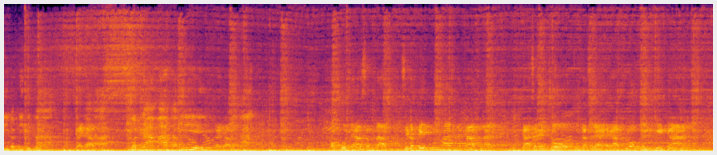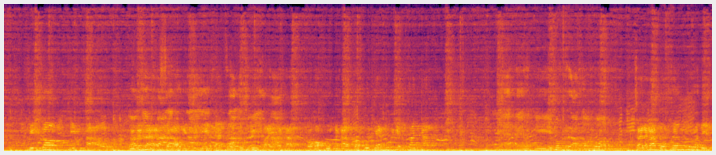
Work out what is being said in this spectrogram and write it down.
ดีๆแบบนี้ขึ้นมาใช่ครับนะงดงามมากครับพี่ใช่ครับ นะฮะขอบคุณนะครับสำหรับศิลปินทุกท่านนะครับ และการแสดงโชว์ทุกการแสดงนะครับ รวมถึงทีมงานทีมกล้องทีมข่าวหรือแม้แต่ซาวด์เอนจิเนียร์ด้านบนที่ใช้ไฟนะครับ ขอขอบคุณนะครับ ขอบคุณแขกผู้มีเกียรติทุกท่านครับ และในวันนี้พวกเราสองคน ใช่แล้วครับผมเชิญรุ่งประดิษฐ์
